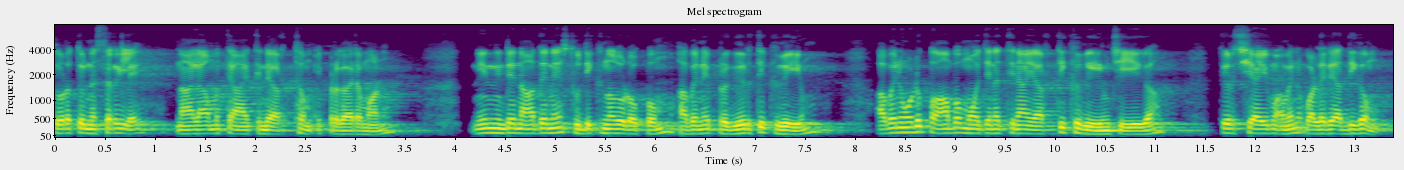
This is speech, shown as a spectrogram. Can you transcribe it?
സൂറത്തു നസറിലെ നാലാമത്തെ ആയത്തിൻ്റെ അർത്ഥം ഇപ്രകാരമാണ് നീ നിന്റെ നാഥനെ സ്തുതിക്കുന്നതോടൊപ്പം അവനെ പ്രകീർത്തിക്കുകയും അവനോട് പാപമോചനത്തിനായി അർത്ഥിക്കുകയും ചെയ്യുക. തീർച്ചയായും അവൻ വളരെയധികം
